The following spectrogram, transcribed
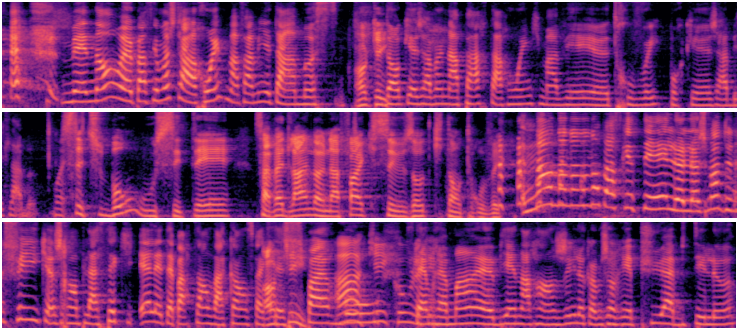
mais non, euh, parce que moi, j'étais à Rouen et ma famille était à Amos. OK. Donc, euh, j'avais un appart à Rouen qui m'avait euh, trouvé pour que j'habite là-bas. Ouais. C'était-tu beau ou c'était. Ça avait de l'air d'une affaire qui c'est eux autres qui t'ont trouvé? Non, non, non, non, non, parce que c'était le logement d'une fille que je remplaçais qui, elle, était partie en vacances. Fait que c'était super beau. Ah, ok, cool, C'était vraiment euh, bien arrangé, là, comme j'aurais pu habiter là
